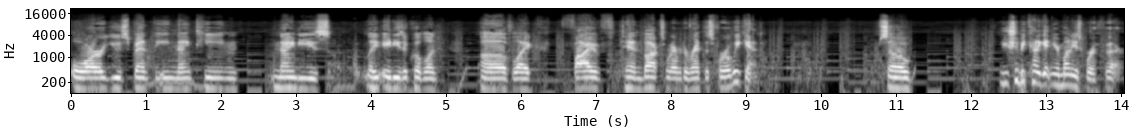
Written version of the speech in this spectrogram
Or you spent the 1990s, late 80s equivalent of like 5, 10 bucks, whatever, to rent this for a weekend. So, you should be kind of getting your money's worth there.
